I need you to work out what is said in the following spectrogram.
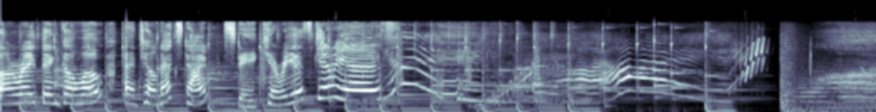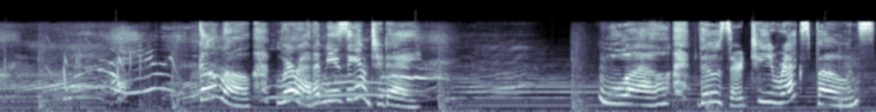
All right then, Como. Until next time, stay curious, curious. Como, we're at a museum today. Wow, those are T-Rex bones.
